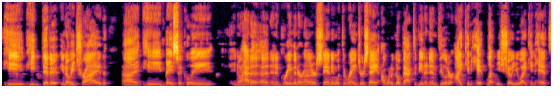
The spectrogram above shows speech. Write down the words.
he he did it, you know, he tried. Uh, he basically you know had a, a, an agreement or an understanding with the Rangers. Hey, I want to go back to being an infielder. I can hit. Let me show you I can hit.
